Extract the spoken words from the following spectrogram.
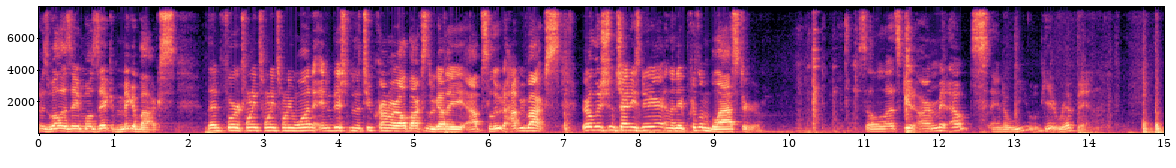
as well as a Mosaic Mega Box. Then for 2020-21, in addition to the two Crown Royale boxes, we got a Absolute Hobby Box, Revolution Chinese New Year, and then a Prism Blaster. So let's get our mitt outs, and we will get ripping. Make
